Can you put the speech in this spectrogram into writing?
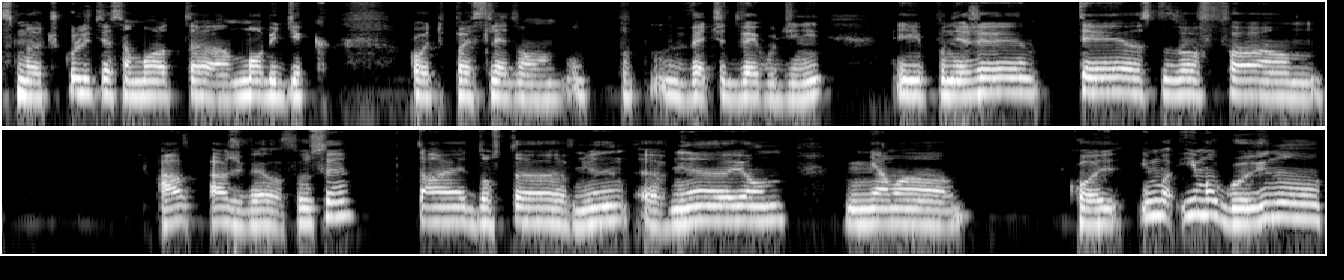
смърчкулите са моят Моби Дик, който преследвам вече две години. И понеже те растат в... А, аз, аз живея в Русе, там е доста равнинен, равнинен район, няма кой... Има, има гори, но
